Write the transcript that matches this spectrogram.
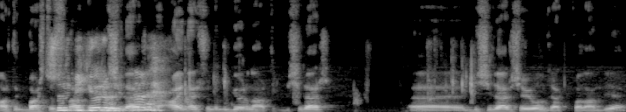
artık başlasın şunu bir görün, bir şeyler. Aynen şunu bir görün artık bir şeyler bir şeyler şey olacak falan diye.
